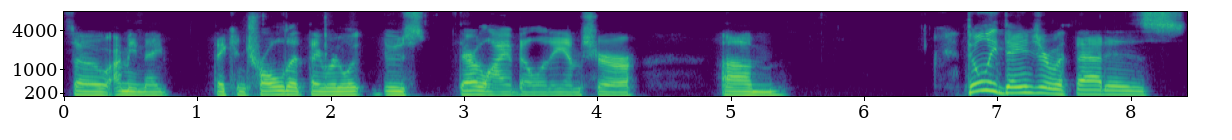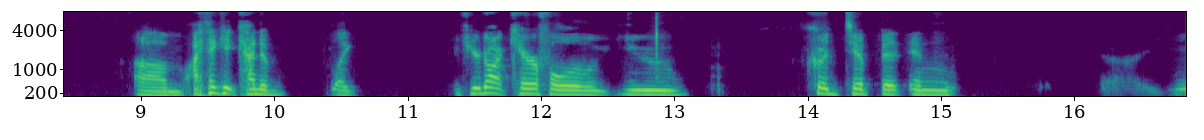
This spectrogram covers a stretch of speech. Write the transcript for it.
so I mean they they controlled it. They reduced their liability. I'm sure. Um, the only danger with that is, um, I think it kind of like if you're not careful, you could tip it and uh,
